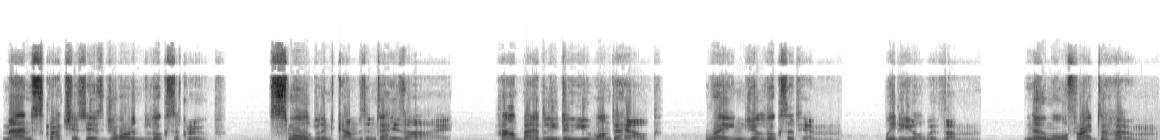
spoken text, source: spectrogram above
Man scratches his jaw and looks at group. Small glint comes into his eye. How badly do you want to help? Ranger looks at him. We deal with them. No more threat to home.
